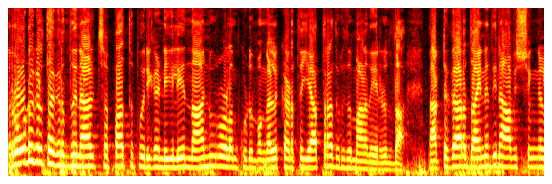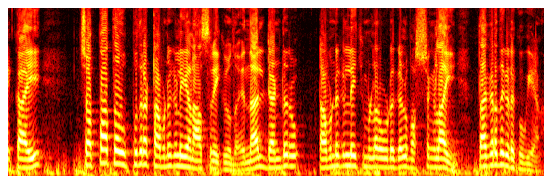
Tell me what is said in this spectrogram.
റോഡുകൾ തകർന്നതിനാൽ ചപ്പാത്ത് പൊരികണ്ണിയിലെ നാനൂറോളം കുടുംബങ്ങൾ കടുത്ത യാത്രാ ദുരിതമാണ് നേരിടുന്നത്. നാട്ടുകാർ ദൈനംദിന ആവശ്യങ്ങൾക്കായി ചപ്പാത്ത ഉപ്പുതര ടൗണുകളെയാണ് ആശ്രയിക്കുന്നത്. എന്നാൽ രണ്ട് ടൗണുകളിലേക്കുമുള്ള റോഡുകൾ വർഷങ്ങളായി തകർന്നു കിടക്കുകയാണ്.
